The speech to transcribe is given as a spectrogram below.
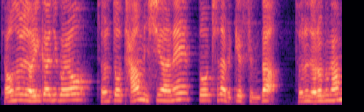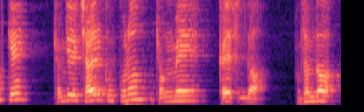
자, 오늘 여기까지고요. 저는 또 다음 시간에 또 찾아뵙겠습니다. 저는 여러분과 함께 경제적 자유를 꿈꾸는 경매 가였습니다. 감사합니다.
